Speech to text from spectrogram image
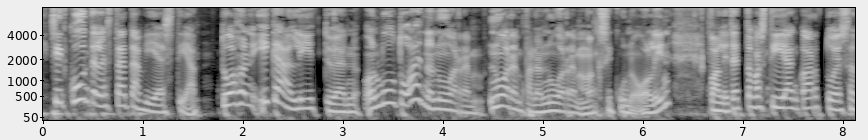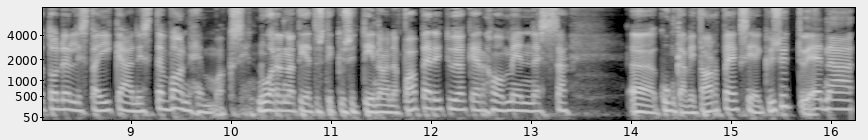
Sitten kuunteles tätä viestiä. Tuohon ikään liittyen on luultu aina nuorem, nuorempana nuoremmaksi kuin olin. Valitettavasti iän karttuessa todellista ikää niin sitten vanhemmaksi. Nuorena tietysti kysyttiin aina paperityökerhoon mennessä – kun kävi tarpeeksi, ei kysytty enää.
